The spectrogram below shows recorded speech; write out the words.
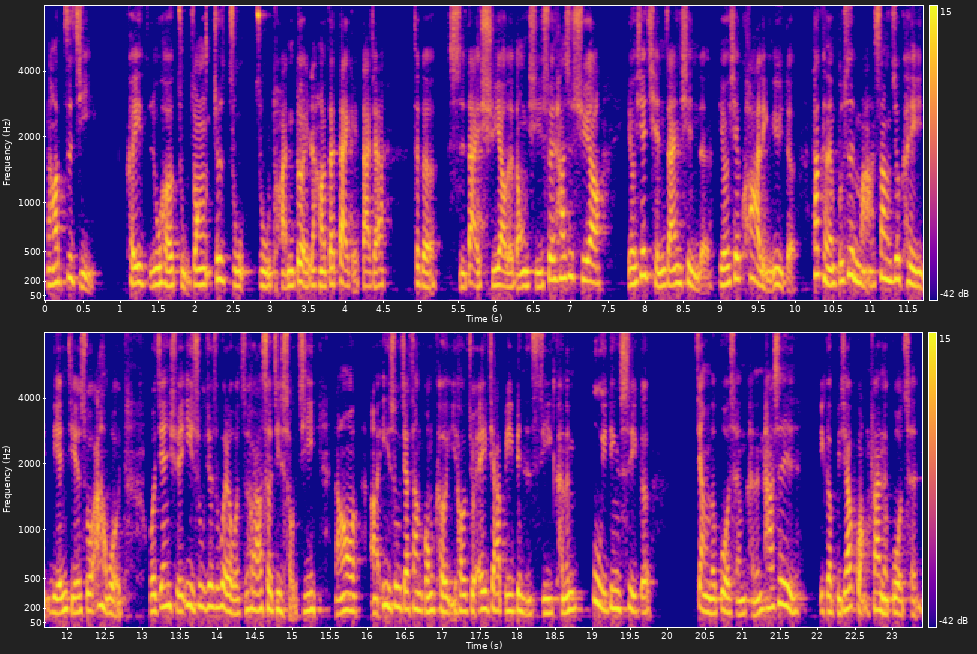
然后自己可以如何组装，就是组组团队，然后再带给大家这个时代需要的东西。所以他是需要有一些前瞻性的，有一些跨领域的。他可能不是马上就可以连接说啊，我我今天学艺术就是为了我之后要设计手机，然后啊，艺术加上工科以后就 A 加 B 变成 C，可能不一定是一个这样的过程，可能它是一个比较广泛的过程。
